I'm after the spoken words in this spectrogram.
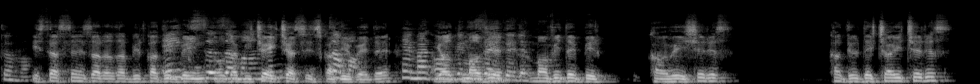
Tamam. İsterseniz arada bir Kadir Bey'in orada bir çay içersiniz Kadir tamam. Bey'de. Hemen organize mavi, edelim. Mavi'de bir kahve içeriz. Kadir'de çay içeriz.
